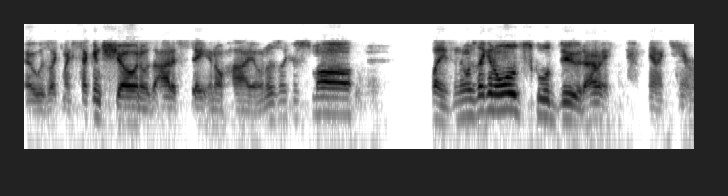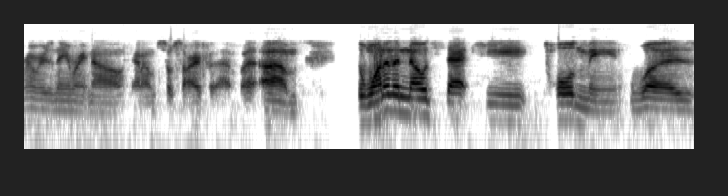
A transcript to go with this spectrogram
It was like my second show, and it was out of state in Ohio, and it was like a small place, and it was like an old school dude. I man, I can't remember his name right now, and I'm so sorry for that. But um, the one of the notes that he told me was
